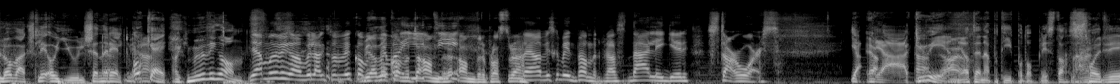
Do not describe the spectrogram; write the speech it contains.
Love Actually og jul generelt. Ok, moving on. Ja, moving on. Hvor langt var vi Vi hadde Det var kommet til andre, andreplass, tror jeg. Ja, vi skal begynne på andreplass. Der ligger Star Wars. Ja, jeg er ikke uenig i at den er på ti på topplista. Sorry,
